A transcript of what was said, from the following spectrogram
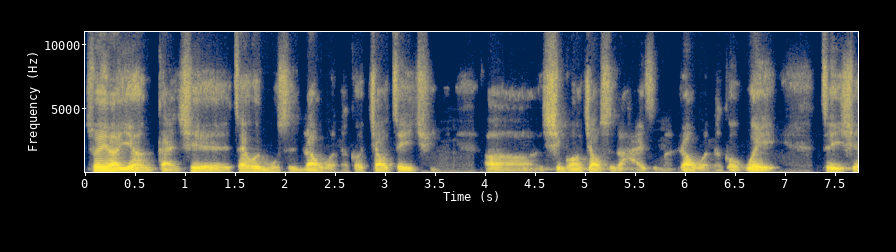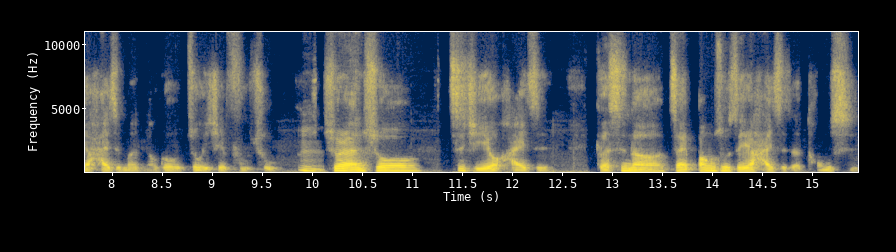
所以呢也很感谢在会牧师让我能够教这一群呃星光教室的孩子们，让我能够为这些孩子们能够做一些付出。嗯，虽然说自己也有孩子，可是呢在帮助这些孩子的同时，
